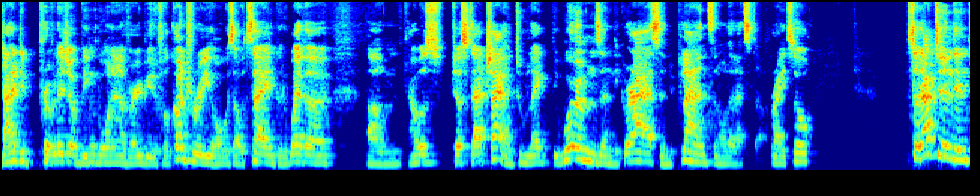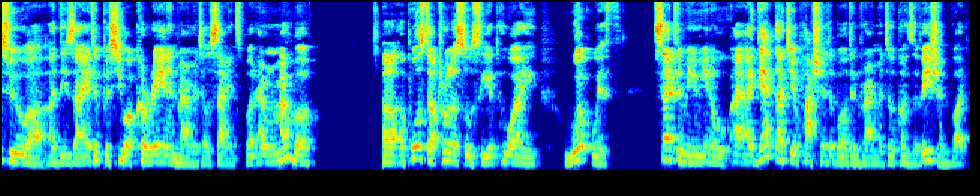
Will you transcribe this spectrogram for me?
I had the privilege of being born in a very beautiful country, always outside, good weather. Um, I was just that child who liked the worms and the grass and the plants and all of that stuff, right? So, so that turned into a desire to pursue a career in environmental science. But I remember uh, a postdoctoral associate who I work with said to me, you know, I, I get that you're passionate about environmental conservation, but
